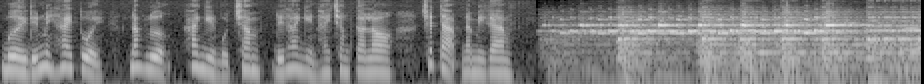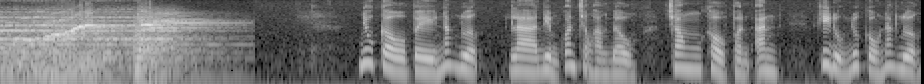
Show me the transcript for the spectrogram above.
10 đến 12 tuổi, năng lượng 2.100 đến 2.200 calo, chất đạm 50 g. Nhu cầu về năng lượng là điểm quan trọng hàng đầu trong khẩu phần ăn. Khi đủ nhu cầu năng lượng,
